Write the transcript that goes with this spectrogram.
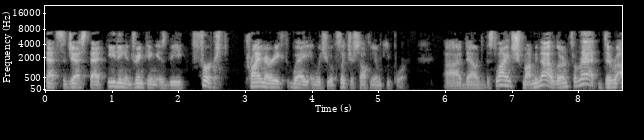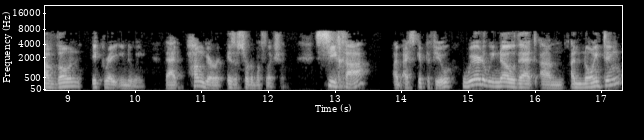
that suggests that eating and drinking is the first primary way in which you afflict yourself in Yom Kippur. Uh, down to this line, Shma Mina, learn from that, avon ikre inui, that hunger is a sort of affliction. Sicha, I, I skipped a few. Where do we know that um, anointing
